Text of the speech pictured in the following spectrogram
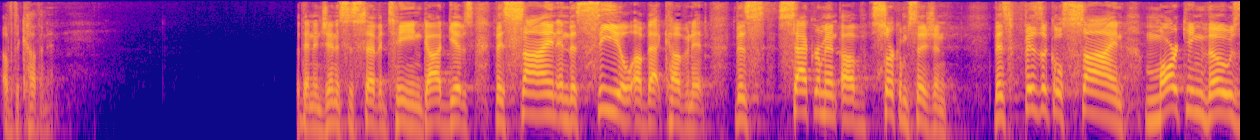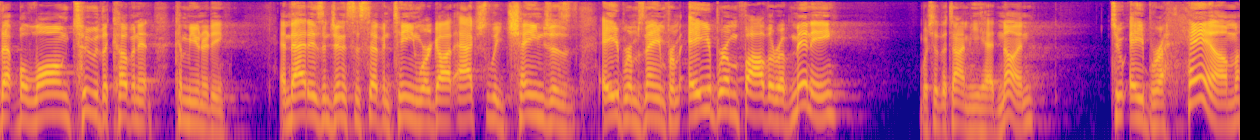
of the covenant. But then in Genesis 17, God gives the sign and the seal of that covenant, this sacrament of circumcision, this physical sign marking those that belong to the covenant community. And that is in Genesis 17, where God actually changes Abram's name from Abram, father of many, which at the time he had none, to Abraham,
